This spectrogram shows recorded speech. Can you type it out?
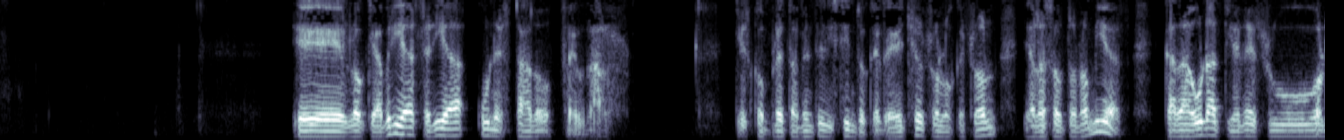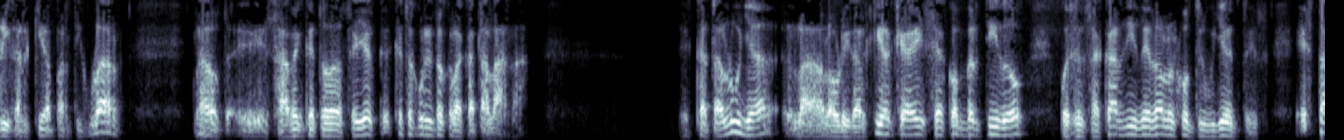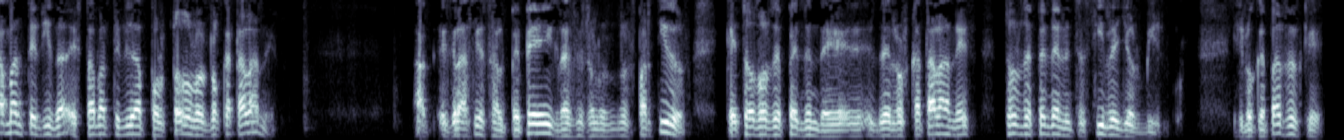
Eh, lo que habría sería un Estado feudal, que es completamente distinto, que de hecho son lo que son ya las autonomías. Cada una tiene su oligarquía particular. Claro, eh, saben que todas ellas, ¿qué, está ocurriendo con la catalana? Cataluña, la, oligarquía que hay se ha convertido pues en sacar dinero a los contribuyentes. Está mantenida, está mantenida por todos los no catalanes gracias al PP y gracias a los otros partidos, que todos dependen de, los catalanes, todos dependen entre sí de ellos mismos. Y lo que pasa es que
